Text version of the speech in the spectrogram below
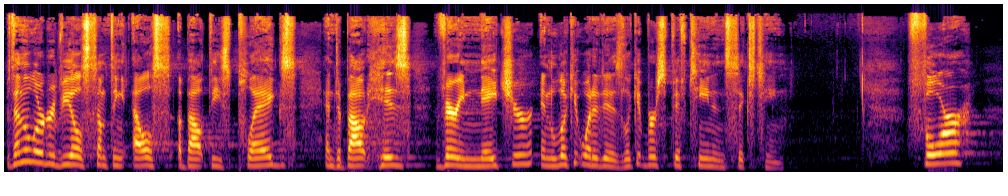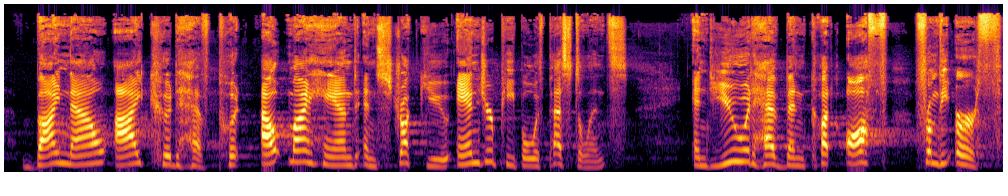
But then the Lord reveals something else about these plagues and about his very nature. And look at what it is. Look at verse 15 and 16. For by now I could have put out my hand and struck you and your people with pestilence, and you would have been cut off from the earth.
